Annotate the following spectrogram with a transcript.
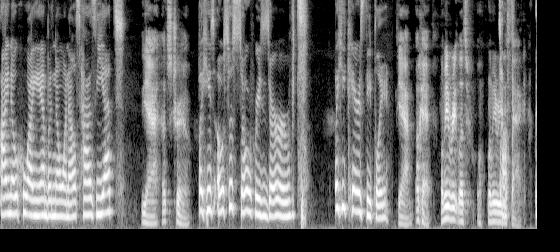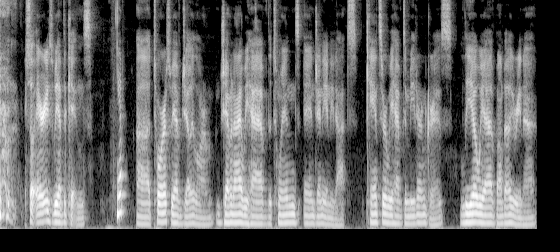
I know who I am but no one else has yet. yeah, that's true. But he's also so reserved. But he cares deeply. Yeah. Okay. Let me read. Let's let me read Tough. this back. so Aries, we have the kittens. Yep. Uh, Taurus, we have Jellylorum. Gemini, we have the twins and Jennyanydots. Cancer, we have Demeter and Grizz. Leo, we have Bombalurina.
